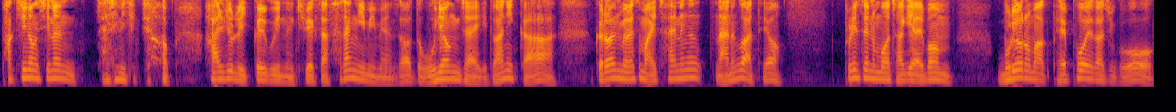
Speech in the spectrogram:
박진영 씨는 자신이 직접 한류를 이끌고 있는 기획사 사장님이면서 또 운영자이기도 하니까 그런 면에서 많이 차이는 나는 것 같아요. 프린스는 뭐 자기 앨범 무료로 막 배포해가지고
